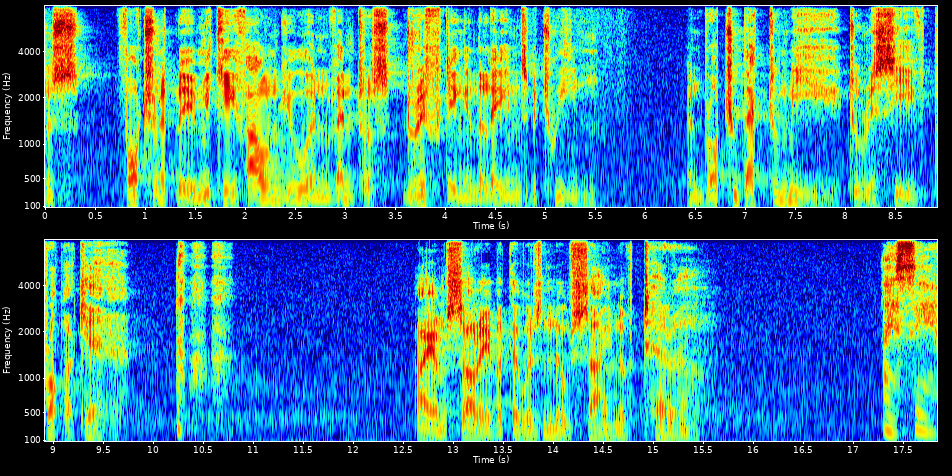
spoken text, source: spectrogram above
consciousness. Fortunately, Mickey found you and Ventus drifting in the lanes between, and brought you back to me to receive proper care. I am sorry, but there was no sign of Terra. I see.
